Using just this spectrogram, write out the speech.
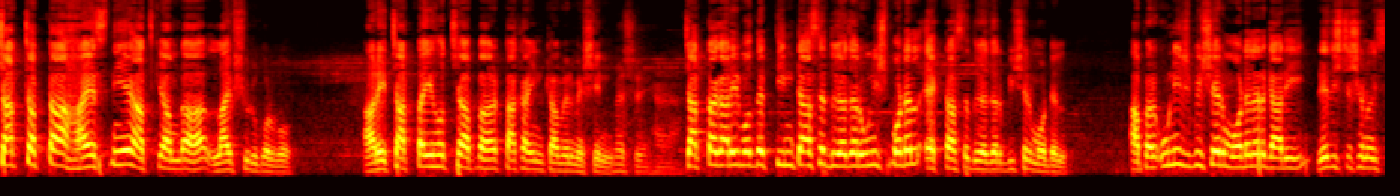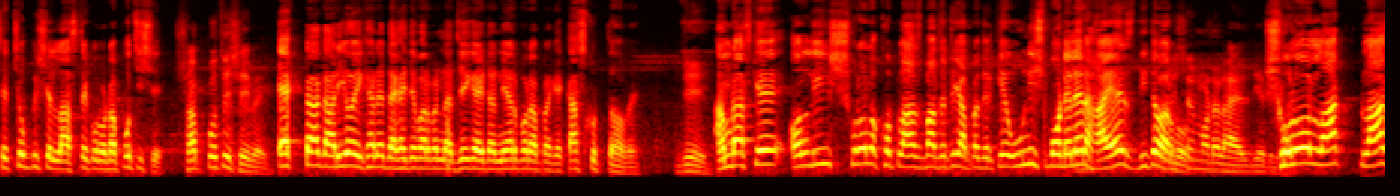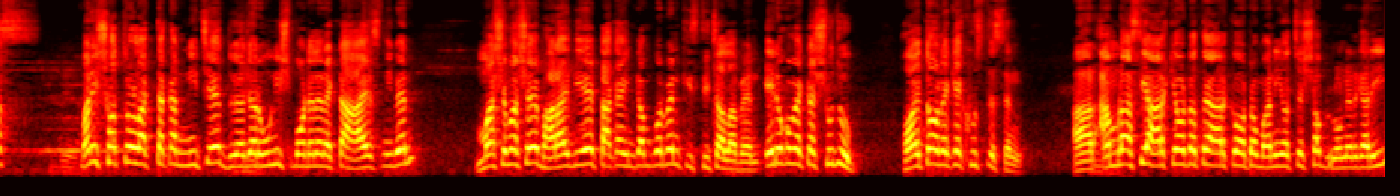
চার চারটা হায়েস্ট নিয়ে আজকে আমরা লাইভ শুরু করব। আর এই চারটাই হচ্ছে আপনার টাকা ইনকামের মেশিন হ্যাঁ। চারটা গাড়ির মধ্যে তিনটা আছে দুই মডেল একটা আছে দুই বিশের মডেল আপনার উনিশ বিশের মডেলের গাড়ি রেজিস্ট্রেশন হয়েছে চব্বিশের লাস্টে কোনোটা পঁচিশে। সব পঁচিশে ভাই। একটা গাড়িও এখানে দেখাইতে পারবেন না যে গাড়িটা নেওয়ার পর আপনাকে কাজ করতে হবে। আমরা আজকে অনলি ষোলো লক্ষ প্লাস বাজেটে আপনাদেরকে উনিশ মডেলের হায়েস্ট দিতে পারব। ষোলো লাখ প্লাস। মানে সতেরো লাখ টাকার নিচে দুই হাজার উনিশ মডেলের একটা হায়েস্ট নিবেন। মাসে মাসে ভাড়ায় দিয়ে টাকা ইনকাম করবেন কিস্তি চালাবেন। এরকম একটা সুযোগ হয়তো অনেকে খুঁজতেছেন। আর আমরা আছি আর কে অটোতে আর কে অটো মানি হচ্ছে সব লোনের গাড়ি।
